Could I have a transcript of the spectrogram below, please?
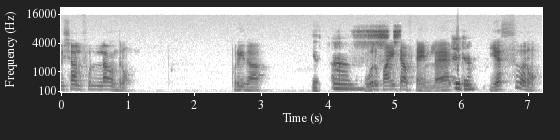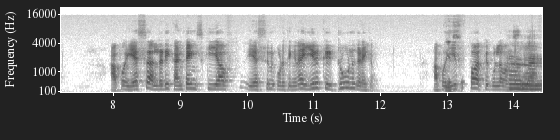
விஷால் ஃபுல்லாக வந்துடும் புரியுதா? ஒரு பாயிண்ட் ஆஃப் டைமில் எஸ் வரும். அப்போ S already contains key of எஸ்ன்னு கொடுத்தீங்கன்னா இருக்கு ட்ரூன்னு கிடைக்கும். அப்போ இஃப் பார்ட்டுக்குள்ளே வந்துடும்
